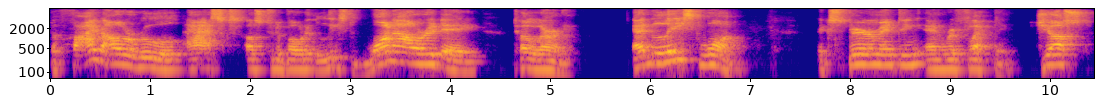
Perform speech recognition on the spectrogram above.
The five hour rule asks us to devote at least one hour a day to learning, at least one, experimenting and reflecting, just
